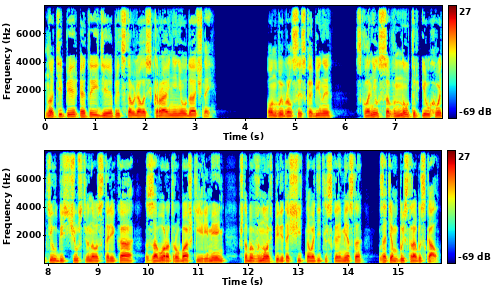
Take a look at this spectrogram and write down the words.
но теперь эта идея представлялась крайне неудачной. Он выбрался из кабины, склонился внутрь и ухватил бесчувственного старика за ворот рубашки и ремень, чтобы вновь перетащить на водительское место, затем быстро обыскал.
